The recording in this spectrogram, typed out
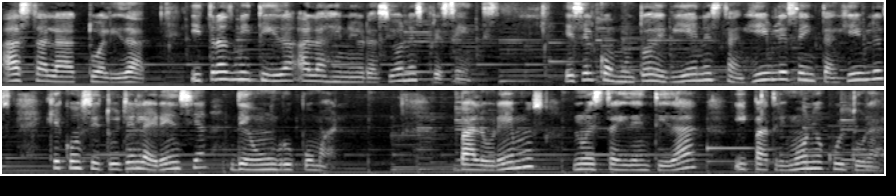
hasta la actualidad y transmitida a las generaciones presentes es el conjunto de bienes tangibles e intangibles que constituyen la herencia de un grupo humano. Valoremos nuestra identidad y patrimonio cultural.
